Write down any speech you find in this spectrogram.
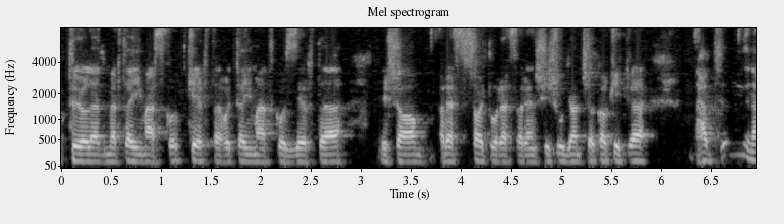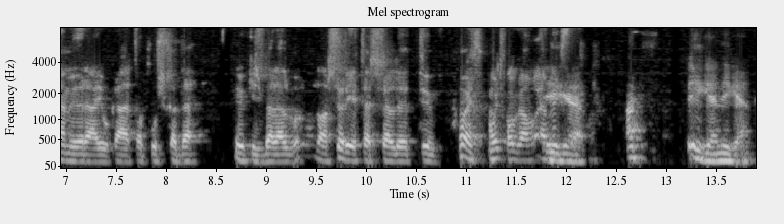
tőled, mert te imádkozz, kérte, hogy te imádkozz érte, és a ref, sajtóreferens is ugyancsak, akikre, hát nem ő rájuk állt a puska, de ők is bele a sörétesre lőttünk, hogy, hogy fogom, igen. Hát, igen, igen.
